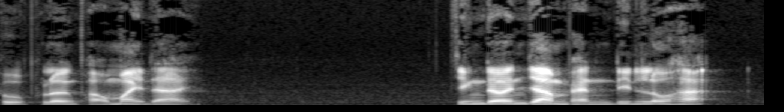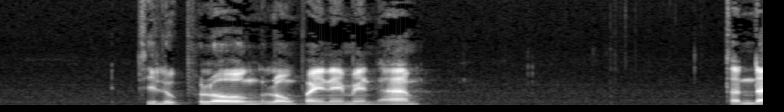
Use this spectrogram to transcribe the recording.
ถูกเพลิงเผาไหม้ได้ จึงเดินย่ำแผ่นดินโลหะ ที่ลุกโพลงลงไปในแม่น้ำทันใด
